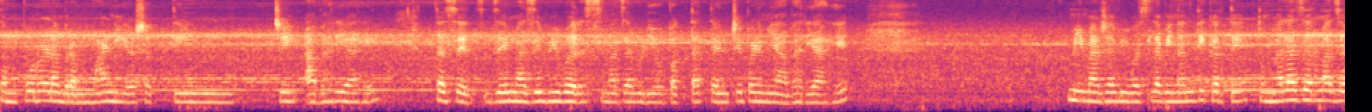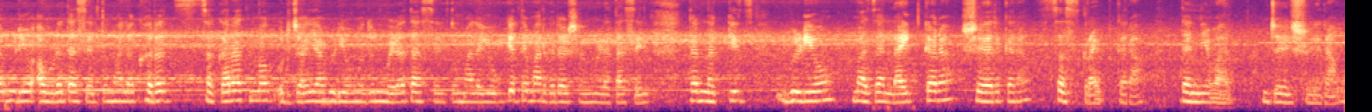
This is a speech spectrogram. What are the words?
संपूर्ण ब्रह्मांडीय शक्तींची आभारी आहे. तसेच जे माझे व्ह्युअर्स माझा व्हिडिओ बघतात त्यांचे पण मी आभारी आहे. मी माझ्या व्ह्युअर्सला विनंती करते तुम्हाला जर माझा व्हिडिओ आवडत असेल तुम्हाला खरंच सकारात्मक ऊर्जा या व्हिडिओमधून मिळत असेल तुम्हाला योग्य ते मार्गदर्शन मिळत असेल तर नक्कीच व्हिडिओ माझा लाईक करा शेअर करा सबस्क्राईब करा. धन्यवाद. जय श्रीराम.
